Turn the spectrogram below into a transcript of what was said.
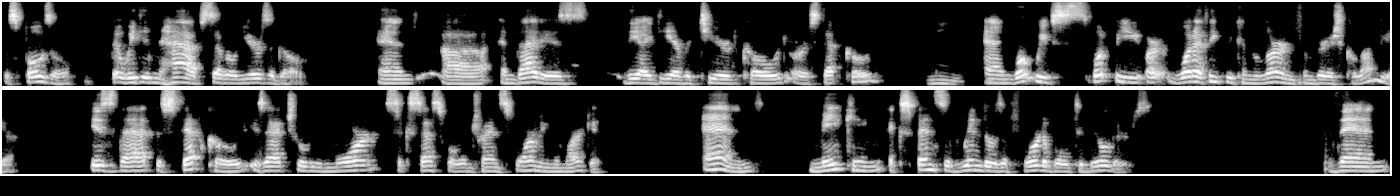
disposal that we didn't have several years ago, and uh, and that is the idea of a tiered code or a step code. Mm. And what we've what we are what I think we can learn from British Columbia is that the step code is actually more successful in transforming the market and making expensive windows affordable to builders than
